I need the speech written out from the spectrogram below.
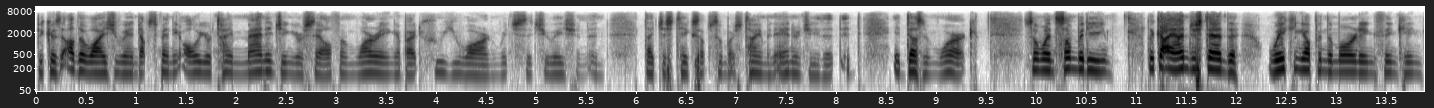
Because otherwise you end up spending all your time managing yourself and worrying about who you are in which situation. And that just takes up so much time and energy that it it doesn't work. So when somebody look I understand the waking up in the morning thinking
